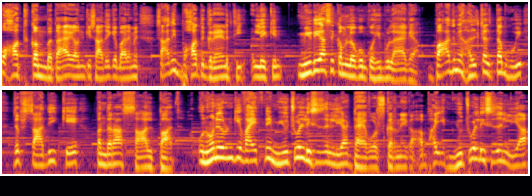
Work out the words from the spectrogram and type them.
बहुत कम बताया गया उनकी शादी के बारे में। शादी बहुत ग्रैंड थी, लेकिन मीडिया से कम लोगों को ही बुलाया गया। बाद में हलचल तब हुई जब शादी के 15 साल बाद। उन्होंने और उनकी वाइफ ने म्यूचुअल डिसीज़न लिया डाइवोर्स करने का। अब भाई म्यूचुअल डिसीज़न लिया,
